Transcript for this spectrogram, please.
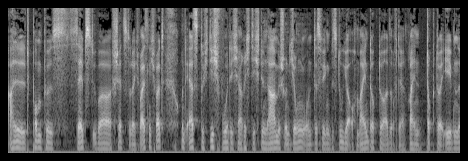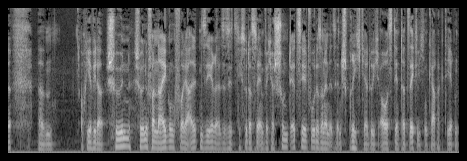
alt, pompös, selbst überschätzt oder ich weiß nicht was. Und erst durch dich wurde ich ja richtig dynamisch und jung und deswegen bist du ja auch mein Doktor, also auf der reinen Doktorebene. Ähm, auch hier wieder schön, schöne Verneigung vor der alten Serie. Also es ist jetzt nicht so, dass da irgendwelcher Schund erzählt wurde, sondern es entspricht ja durchaus den tatsächlichen Charakteren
